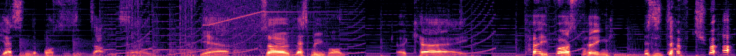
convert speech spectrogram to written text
guessing the boss is exactly the same. Yeah, so let's move on. Okay. Very first thing is a death trap.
